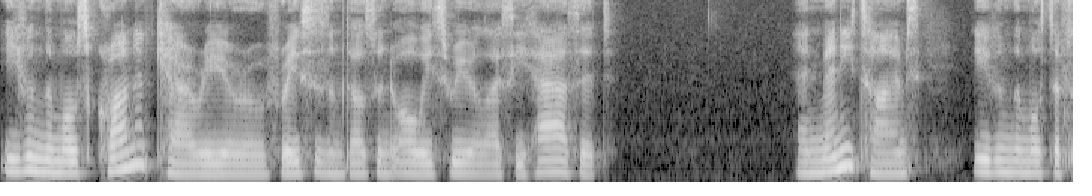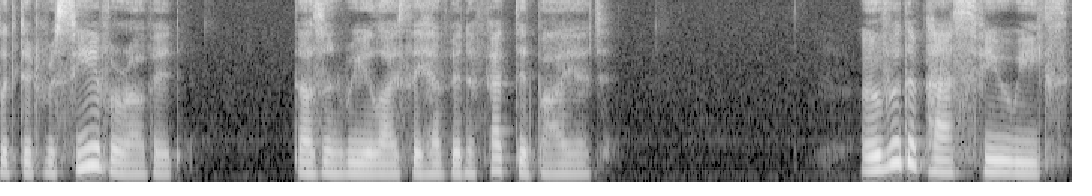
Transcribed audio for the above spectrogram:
Even the most chronic carrier of racism doesn't always realize he has it. And many times, even the most afflicted receiver of it doesn't realize they have been affected by it. Over the past few weeks,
